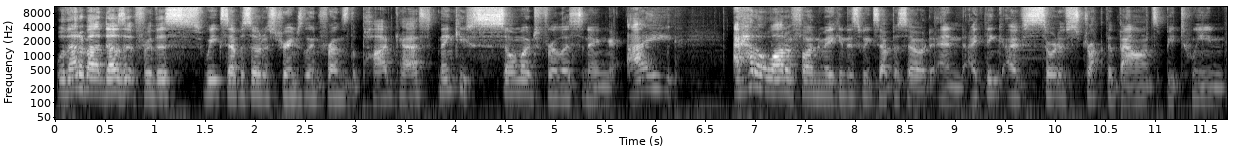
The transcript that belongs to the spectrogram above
Well, that about does it for this week's episode of Strangely and Friends, the podcast. Thank you so much for listening. I I had a lot of fun making this week's episode, and I think I've sort of struck the balance between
